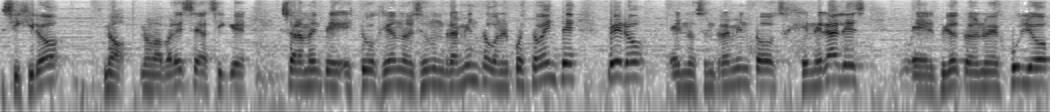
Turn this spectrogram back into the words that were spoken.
Si giró, no, no me aparece, así que solamente estuvo girando en el segundo entrenamiento con el puesto 20, pero en los entrenamientos generales el piloto de 9 de julio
